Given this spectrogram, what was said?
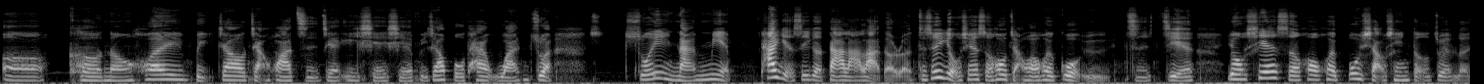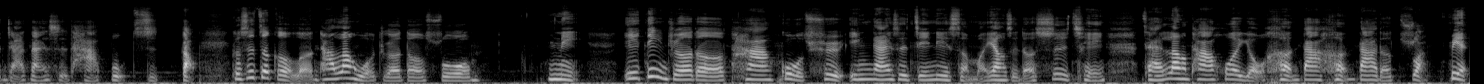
呃。可能会比较讲话直接一些些，比较不太婉转，所以难免他也是一个大剌剌的人。只是有些时候讲话会过于直接，有些时候会不小心得罪人家，但是他不知道。可是这个人，他让我觉得说，你一定觉得他过去应该是经历什么样子的事情，才让他会有很大很大的转变，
